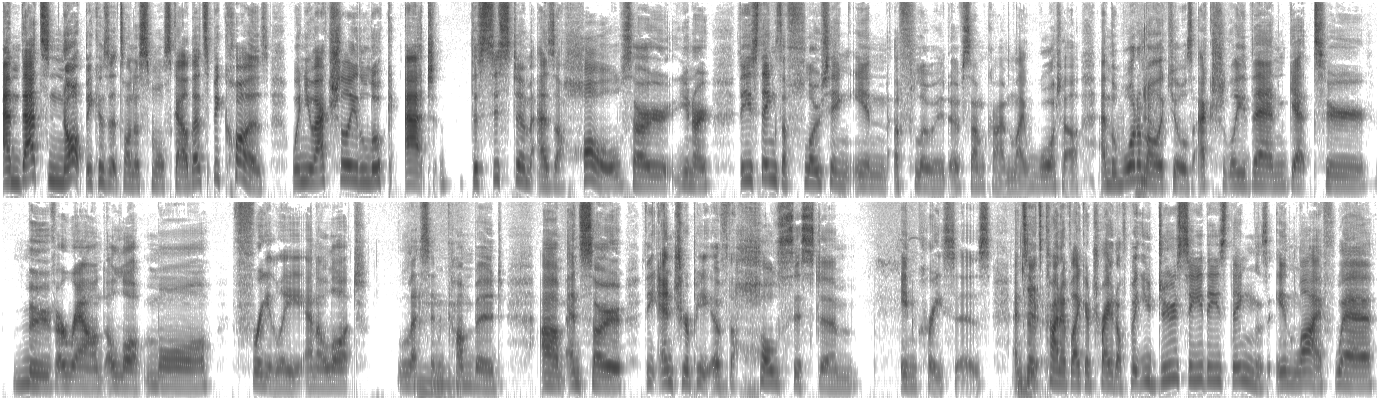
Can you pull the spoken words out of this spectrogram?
and that's not because it's on a small scale. That's because when you actually look at the system as a whole, so you know, these things are floating in a fluid of some kind like water and the water molecules actually then get to move around a lot more freely and a lot less encumbered. Um and so the entropy of the whole system increases. And so it's kind of like a trade off. But you do see these things in life where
